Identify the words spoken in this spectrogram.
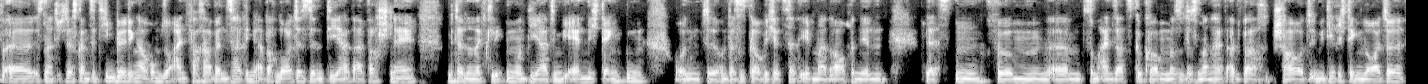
äh, ist natürlich das ganze Teambuilding auch umso einfacher, wenn es halt irgendwie einfach Leute sind, die halt einfach schnell miteinander klicken und die halt irgendwie ähnlich denken. Und, äh, und das ist, glaube ich, jetzt halt eben halt auch in den letzten Firmen ähm, zum Einsatz gekommen. Also dass man halt einfach schaut, irgendwie die richtigen Leute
